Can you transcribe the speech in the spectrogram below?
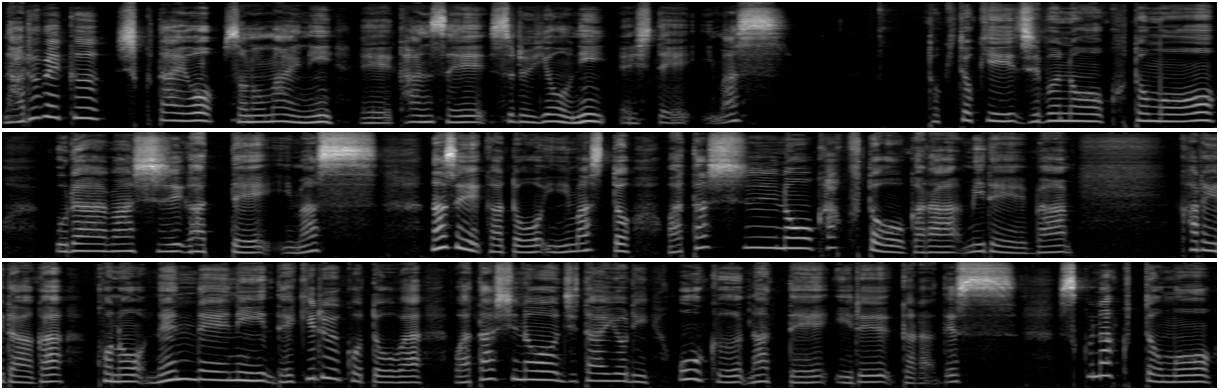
なるべく宿題をその前に、えー、完成するようにしています。時々自分の子供を羨ましがっています。なぜかと言いますと、私の角度から見れば、彼らがこの年齢にできることは私の時代より多くなっているからです。少なくとも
